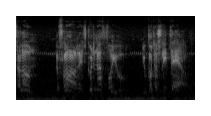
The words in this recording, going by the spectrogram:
place alone. The floor is good enough for you. You go to sleep there.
